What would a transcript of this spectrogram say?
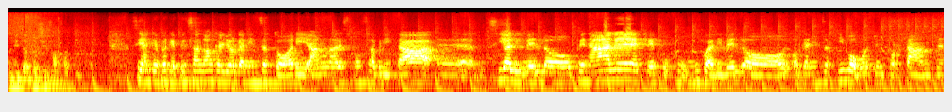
ogni tanto si fa fatica. Sì, anche perché pensando anche agli organizzatori hanno una responsabilità eh, sia a livello penale che comunque a livello organizzativo molto importante.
